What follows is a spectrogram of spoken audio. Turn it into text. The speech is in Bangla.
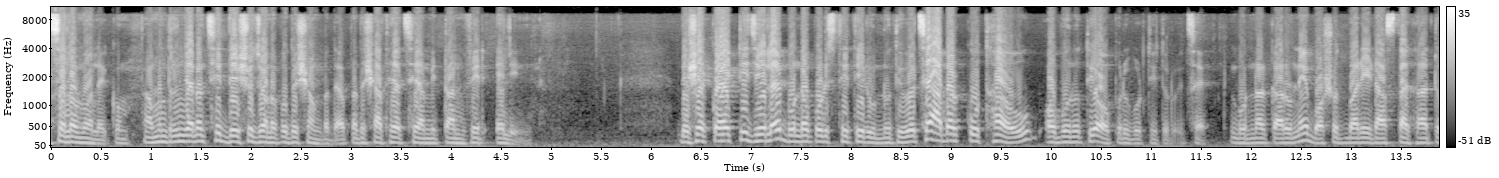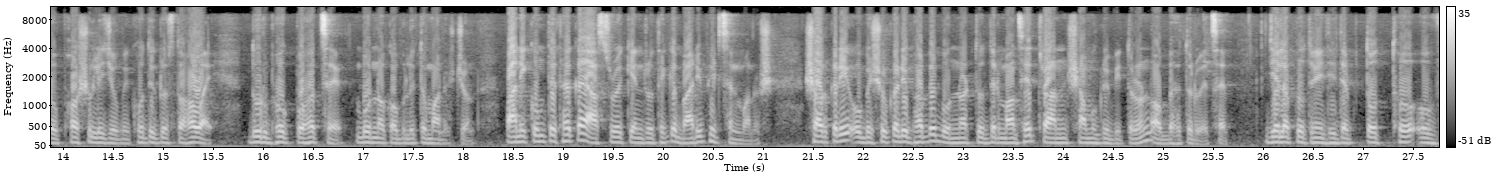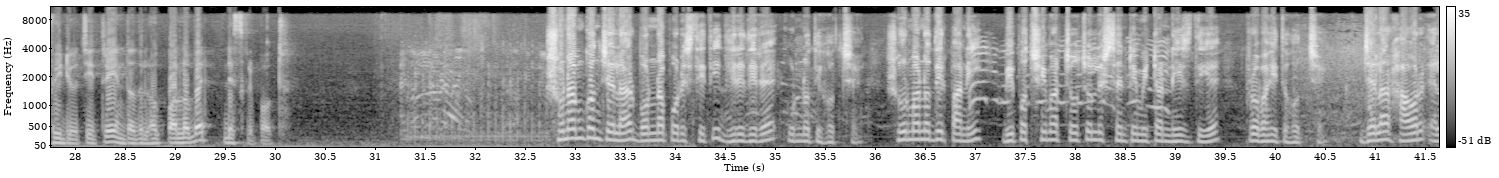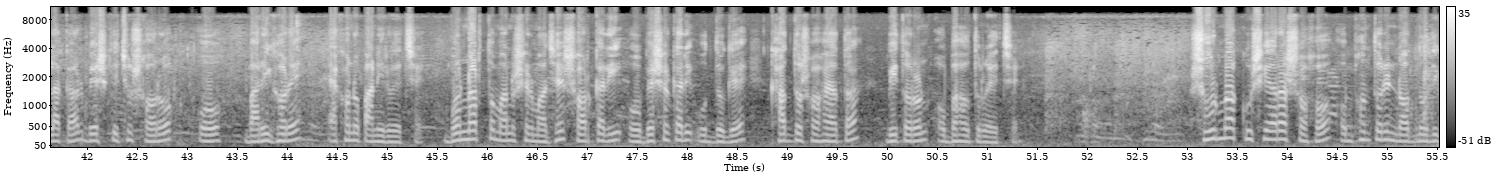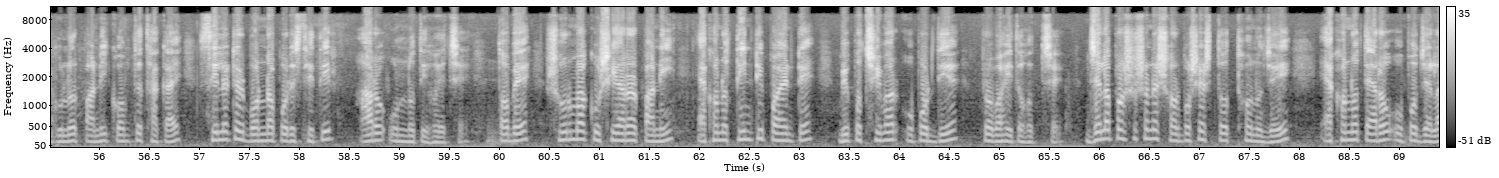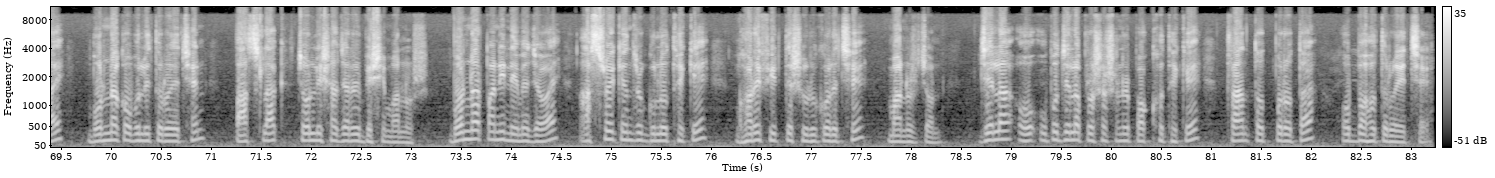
আসসালামু আলাইকুম। আমন্ত্রণ জানাচ্ছি দেশ ও জনপদের সংবাদে। আপনাদের সাথে আছে আমি তানভীর এলিন। দেশের কয়েকটি জেলায় বন্যা পরিস্থিতির উন্নতি হয়েছে, আবার কোথাও অবনতি অপরিবর্তিত রয়েছে। বন্যার কারণে বসতবাড়ি, রাস্তাঘাট ও ফসলি জমি ক্ষতিগ্রস্ত হওয়ায় দুর্ভোগ পোহাচ্ছে বন্যা কবলিত মানুষজন। পানি কমতে থাকায় আশ্রয় কেন্দ্র থেকে বাড়ি ফিরছেন মানুষ। সরকারি ও বেসরকারিভাবে বন্যার্থদের মাঝে ত্রাণ সামগ্রী বিতরণ অব্যাহত রয়েছে। জেলা প্রতিনিধিদের তথ্য ও ভিডিও চিত্রে ইমদাদুল হক পল্লবের ডেস্ক রিপোর্ট। সুনামগঞ্জ জেলার বন্যা পরিস্থিতি ধীরে ধীরে উন্নতি হচ্ছে। সুরমা নদীর পানি বিপদসীমার চৌচল্লিশ সেন্টিমিটার নিচ দিয়ে প্রবাহিত হচ্ছে। জেলার হাওর এলাকার বেশ কিছু সড়ক ও বাড়িঘরে এখনও পানি রয়েছে। বন্যার্থ মানুষের মাঝে সরকারি ও বেসরকারি উদ্যোগে খাদ্য সহায়তা বিতরণ অব্যাহত রয়েছে। সুরমা, কুশিয়ারা সহ অভ্যন্তরীণ নদ নদীগুলোর পানি কমতে থাকায় সিলেটের বন্যা পরিস্থিতির আরও উন্নতি হয়েছে। তবে সুরমা, কুশিয়ারার পানি এখনও তিনটি পয়েন্টে বিপদসীমার উপর দিয়ে প্রবাহিত হচ্ছে। জেলা প্রশাসনের সর্বশেষ তথ্য অনুযায়ী, এখনও তেরো উপজেলায় বন্যা কবলিত রয়েছেন পাঁচ লাখ চল্লিশ হাজারের বেশি মানুষ। বন্যার পানি নেমে যাওয়ায় আশ্রয় কেন্দ্রগুলো থেকে ঘরে ফিরতে শুরু করেছে মানুষজন। জেলা ও উপজেলা প্রশাসনের পক্ষ থেকে ত্রাণ তৎপরতা অব্যাহত রয়েছে।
